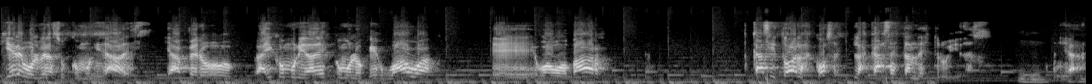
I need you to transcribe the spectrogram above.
quiere volver a sus comunidades, ya, pero hay comunidades como lo que es Guagua, eh, Guaguapar, casi todas las cosas, las casas están destruidas. Uh -huh. ¿ya?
